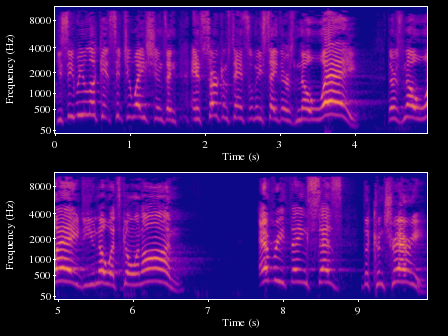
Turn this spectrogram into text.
You see, we look at situations and, and circumstances and we say, there's no way. There's no way. Do you know what's going on? Everything says the contrary.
